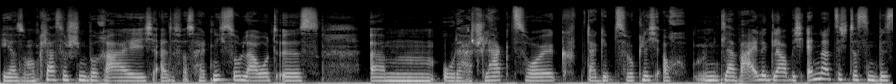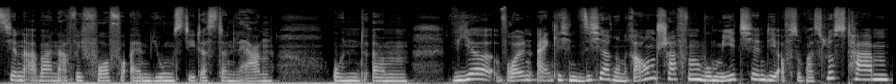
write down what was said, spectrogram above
eher so im klassischen Bereich, alles, was halt nicht so laut ist. Ähm, oder Schlagzeug. Da gibt's wirklich auch mittlerweile, glaube ich, ändert sich das ein bisschen, aber nach wie vor vor allem Jungs, die das dann lernen. Und ähm, wir wollen eigentlich einen sicheren Raum schaffen, wo Mädchen, die auf sowas Lust haben,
